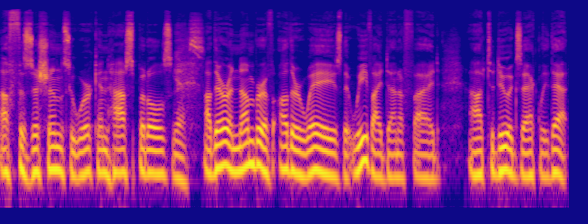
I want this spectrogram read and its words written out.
uh, physicians who work in hospitals. Yes. Uh, there are a number of other ways that we've identified uh, to do exactly that.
